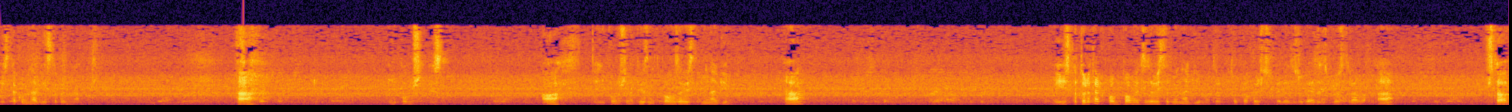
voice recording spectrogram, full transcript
Есть такой минак, есть такой минак. А? Я не помню, что написано. А? Я не помню, что написано. Это, по-моему, зависит от минагим. А? Есть, которые так, по-моему, это зависит от Минагима. Это кто хочет, когда зажигает, это просто трава. А? Что?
